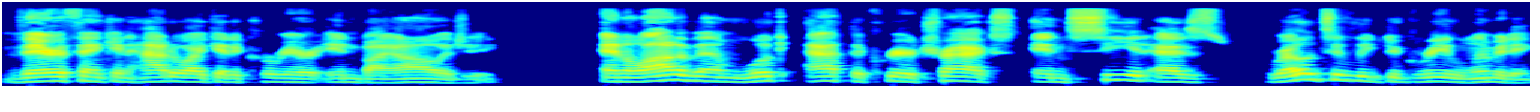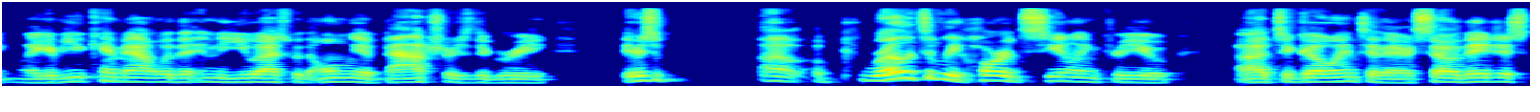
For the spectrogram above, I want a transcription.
they're thinking, how do I get a career in biology? And a lot of them look at the career tracks and see it as relatively degree limiting. Like if you came out with it in the US with only a bachelor's degree, there's a, a relatively hard ceiling for you uh, to go into there. So they just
